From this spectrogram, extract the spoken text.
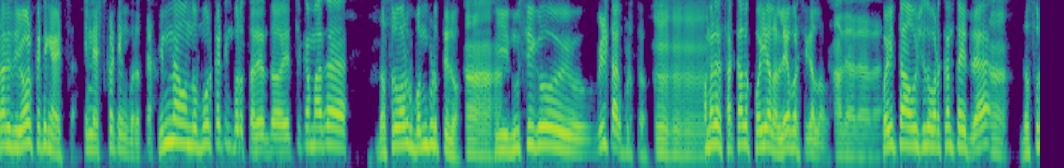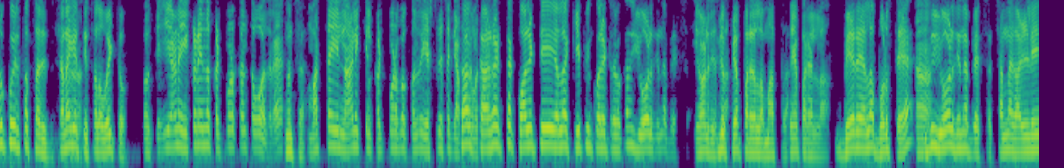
ಸರ್ ಇದು ಏಳು ಕಟಿಂಗ್ ಆಯ್ತು ಸರ್. ಇನ್ನ ಎಷ್ಟು ಕಟಿಂಗ್ ಬರುತ್ತೆ? ಇನ್ನ ಒಂದು ಮೂರ್ ಕಟಿಂಗ್ ಬರುತ್ತೆ ಸರ್. ಇದು ಹೆಚ್ಚು ಕಮ್ಮಿ ಆದ್ರೆ ದಸರವರೆಗೂ ಬಂದ್ಬಿಡುತ್ತೆ ಇದು. ಈ ನುಸಿಗೂ ವಿಲ್ಟ್ ಆಗ್ಬಿಡುತ್ತೆ. ಹ್ಮ್ ಆಮೇಲೆ ಸಕಾಲ ಕೊಯ್ಯಲ್ಲ ಲೇಬರ್ ಸಿಗಲ್ಲ ಅಲ್ಲ. ಅದೇ ಅದೇ ಅದೇ. ಕೊಯ್ತಾ ಔಷಧ ಹೊಡ್ಕಂತ ಇದ್ರೆ. ದಸರಕ್ಕೂ ಇರ್ತದೆ ಸರ್ ಇದು. ಚೆನ್ನಾಗೈತಿ ಸಲ ವೈಟ್. ಓಕೆ ಈ ಅಣ್ಣ ಈ ಕಡೆಯಿಂದ ಕಟ್ ಮಾಡ್ಕೊಂತ ಹೋದ್ರೆ ಸರ್. ಮತ್ತೆ ಈ ನಾಳೆ ಇಲ್ಲಿ ಕಟ್ ಮಾಡ್ಬೇಕು ಅಂದ್ರೆ ಎಷ್ಟು ದಿವಸ ಸರ್ ಕರೆಕ್ಟ್ ಕ್ವಾಲಿಟಿ ಎಲ್ಲ ಕೀಪಿಂಗ್ ಕ್ವಾಲಿಟಿ ಇರ್ಬೇಕಂದ್ರೆ ಏಳು ದಿನ ಬೇಕು ಸರ್. ಏಳು ದಿವಸ. ಪೇಪರ್ ಎಲ್ಲ ಮಾತ್ರ. ಪೇಪರ್ ಎಲ್ಲ. ಬೇರೆ ಎಲ್ಲ ಬರುತ್ತೆ. ಇದು ಏಳು ದಿನ ಬೇಕು ಸರ್. ಚೆನ್ನಾಗಿ ಹಳ್ಳಿ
